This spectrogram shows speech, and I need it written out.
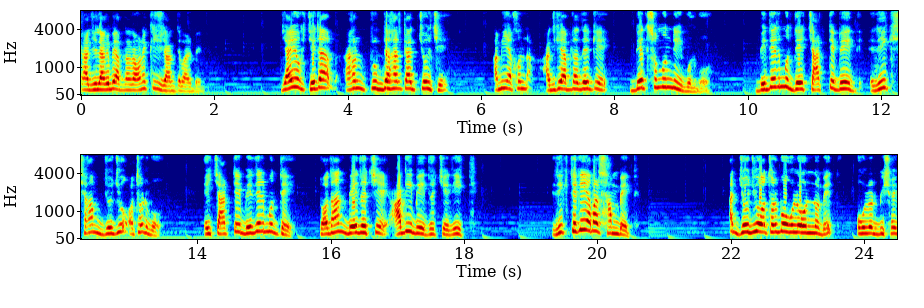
কাজে লাগবে, আপনারা অনেক কিছু জানতে পারবেন। যাই হোক যেটা এখন প্রুফ দেখার কাজ চলছে, আমি এখন আজকে আপনাদেরকে বেদ সম্বন্ধেই বলব। বেদের মধ্যে চারটে বেদ, ঋক, সাম, যজু, অথর্ব। এই চারটে বেদের মধ্যে প্রধান বেদ হচ্ছে, আদি বেদ হচ্ছে ঋক। ঋক থেকেই আবার সামবেদ আর যজু, অথর্ব ওগুলো অন্য বেদ, ওগুলোর বিষয়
